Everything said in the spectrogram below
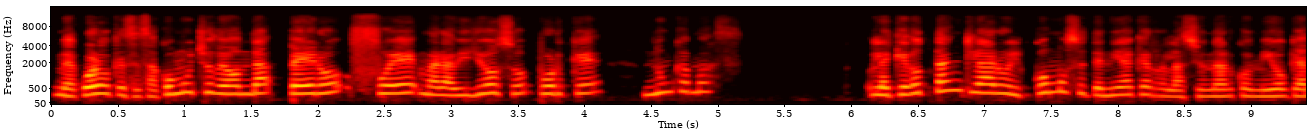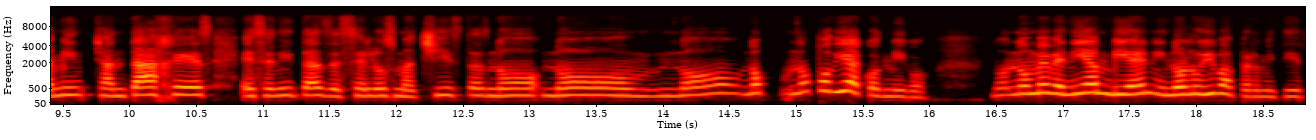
Me acuerdo que se sacó mucho de onda, pero fue maravilloso porque nunca más. Le quedó tan claro el cómo se tenía que relacionar conmigo que a mí chantajes, escenitas de celos machistas no, no, no, no, no podía conmigo. No, no me venían bien y no lo iba a permitir.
